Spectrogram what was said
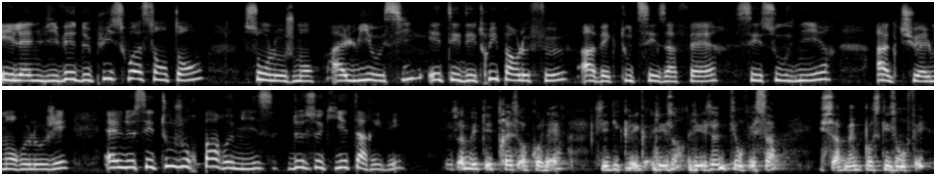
Hélène vivait depuis 60 ans. Son logement a lui aussi été détruit par le feu, avec toutes ses affaires, ses souvenirs. Actuellement relogée, elle ne s'est toujours pas remise de ce qui est arrivé. J'ai jamais été très en colère. J'ai dit que les, jeunes qui ont fait ça, ils savent même pas ce qu'ils ont fait.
